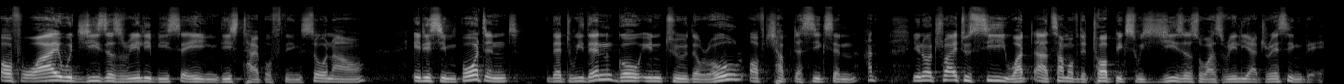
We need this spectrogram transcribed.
of why would Jesus really be saying these type of things. So now, it is important that we then go into the role of chapter 6 and uh, you know try to see what are some of the topics which Jesus was really addressing there.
